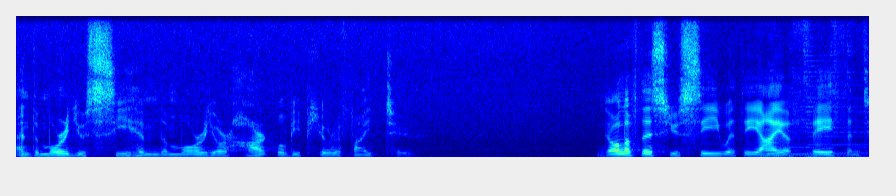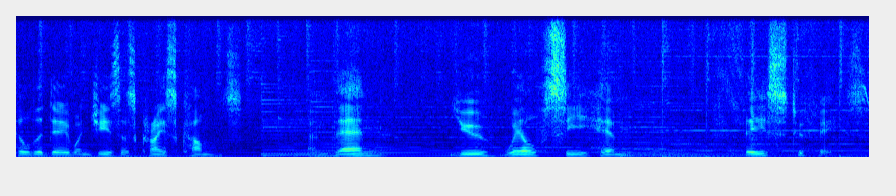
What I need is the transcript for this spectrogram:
And the more you see Him, the more your heart will be purified too. And all of this you see with the eye of faith until the day when Jesus Christ comes. And then you will see Him face to face.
